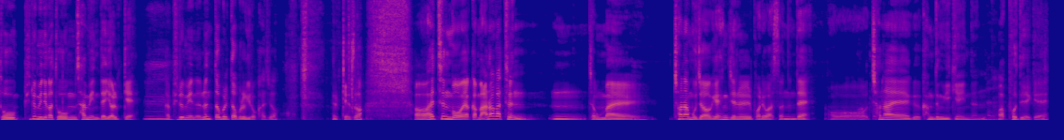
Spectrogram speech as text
도움 피르미누가 도움 3위인데 10개. 음. 그러니까 피르미누는 더블 더블을 기록하죠. 이렇게 해서 어 하여튼 뭐 약간 만화 같은 음 정말 음. 천하무적의 행진을 벌여왔었는데 어 천하의 그 강등 위기에 있는 네. 왓포드에게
